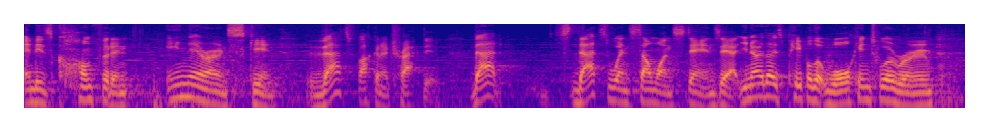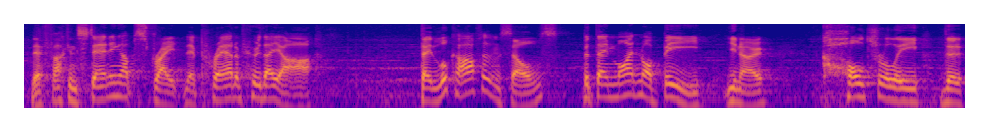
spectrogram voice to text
and is confident in their own skin. That's fucking attractive. That that's when someone stands out. You know those people that walk into a room, they're fucking standing up straight, they're proud of who they are. They look after themselves, but they might not be, you know, culturally the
